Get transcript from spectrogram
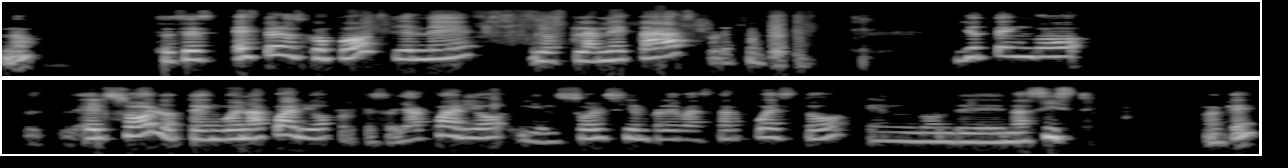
¿no? Entonces, este horóscopo tiene los planetas, por ejemplo. Yo tengo el sol lo tengo en acuario porque soy acuario y el sol siempre va a estar puesto en donde naciste. ¿Ok?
